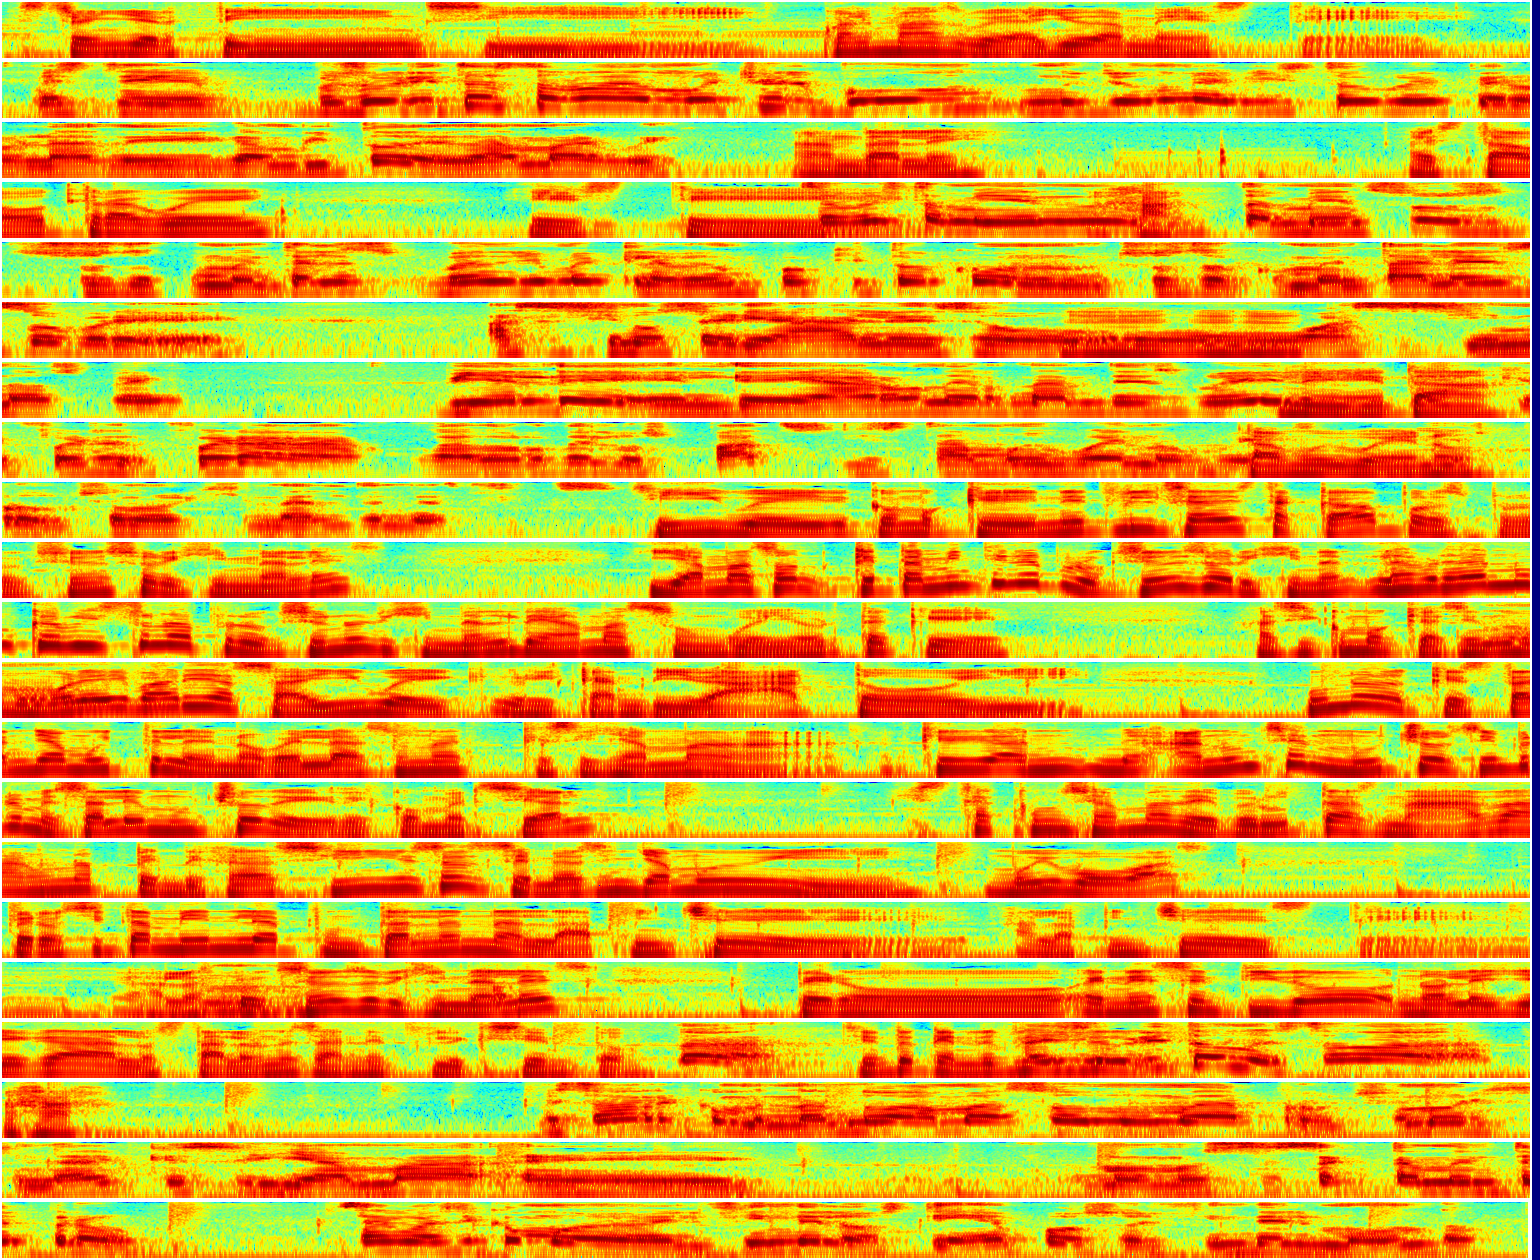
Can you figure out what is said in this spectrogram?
Stranger Things y... ¿Cuál más, güey? Ayúdame, este... Este, pues ahorita estaba mucho el boom. Yo no la he visto, güey, pero la de Gambito de Dama, güey. Ándale. Ahí está otra, güey. Este. ¿Sabes también, también sus, sus documentales? Bueno, yo me clavé un poquito con sus documentales sobre asesinos seriales o, asesinos, güey. Vi el de, el de Aaron Hernández, güey. Neta. Que fuera, fuera, jugador de los Pats y está muy bueno, güey. Está muy bueno. Es producción original de Netflix. Sí, güey. Como que Netflix se ha destacado por sus producciones originales. Y Amazon, que también tiene producciones originales. La verdad, nunca he visto una producción original de Amazon, güey. Ahorita que. Así como que haciendo memoria. Hay varias ahí, güey. El candidato y. Una que están ya muy telenovelas. Una que se llama. Que anuncian mucho. Siempre me sale mucho de comercial. Esta, ¿cómo se llama? De brutas nada, una pendejada así. Esas se me hacen ya muy, muy bobas. Pero sí también le apuntalan a la pinche. A la pinche. Este. A las producciones originales. Pero en ese sentido no le llega a los talones a Netflix, siento. Ah, siento que Netflix. ahorita me estaba. Ajá. Me estaba recomendando a Amazon una producción original que se llama. Eh, no, no sé exactamente, pero es algo así como el fin de los tiempos o el fin del mundo.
